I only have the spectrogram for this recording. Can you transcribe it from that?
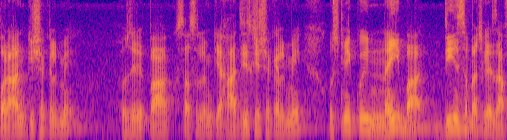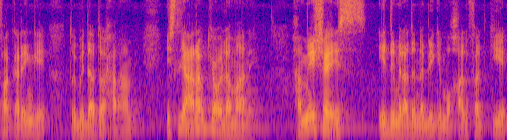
कुरान की शक्ल में, हज़र पाक वसल्लम के हादीस की शक्ल में, उसमें कोई नई बात दीन समझ कर इजाफ़ा करेंगे तो बिदात और हराम है। इसलिए अरब के ने हमेशा इस ईद मिलादुलनबी की मुखालफत की है।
